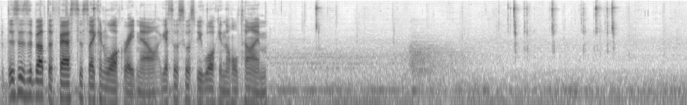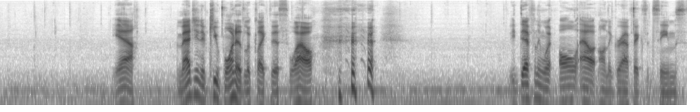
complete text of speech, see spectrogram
But this is about the fastest I can walk right now. I guess I was supposed to be walking the whole time. Yeah. Imagine if Cube 1 had looked like this, wow. They definitely went all out on the graphics, it seems.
